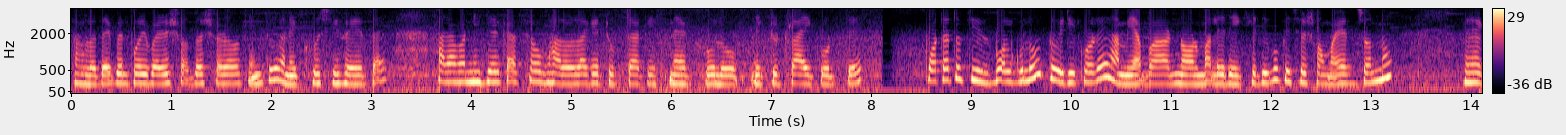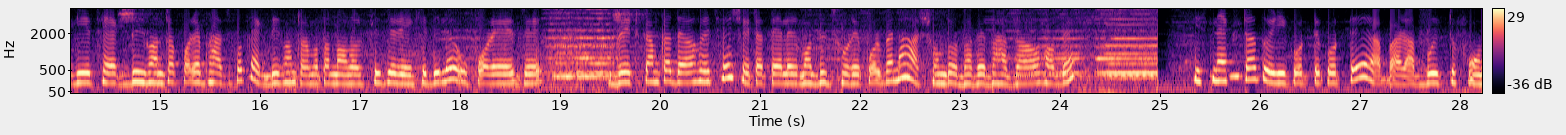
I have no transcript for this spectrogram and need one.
তাহলে দেখবেন পরিবারের সদস্যরাও কিন্তু অনেক খুশি হয়ে যায়। আর আমার নিজের কাছেও ভালো লাগে টুকটাক স্ন্যাক্সগুলো একটু ট্রাই করতে। পটাটো চিজ বলগুলো তৈরি করে আমি আবার নর্মালে রেখে দিব কিছু সময়ের জন্য। দেখা গিয়েছে এক দুই ঘণ্টা পরে ভাজবো তো এক দুই ঘণ্টার মতো নর্মাল ফ্রিজে রেখে দিলে উপরে যে ব্রেড ক্রামটা দেওয়া হয়েছে সেটা তেলের মধ্যে ঝরে পড়বে না আর সুন্দরভাবে ভাজাও হবে। স্ন্যাক্সটা তৈরি করতে করতে আবার আব্বু একটু ফোন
